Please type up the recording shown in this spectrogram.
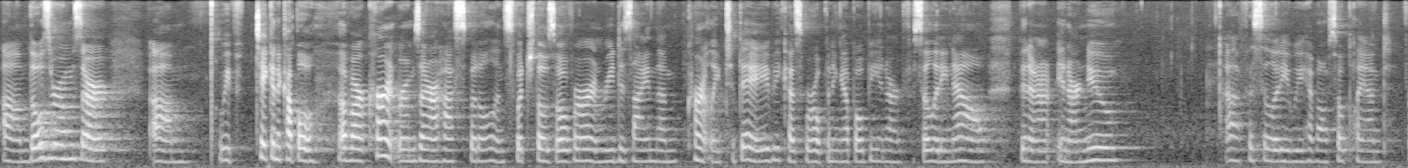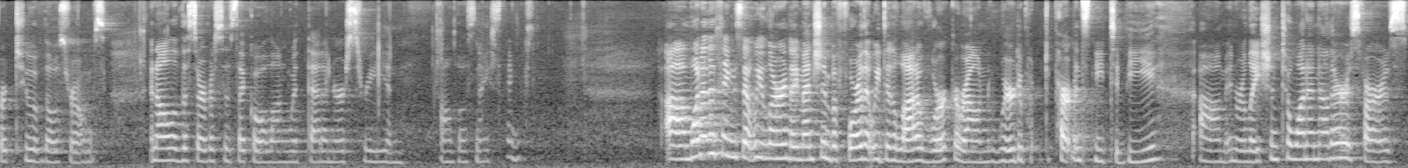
Um, those rooms are um, We've taken a couple of our current rooms in our hospital and switched those over and redesigned them currently today because we're opening up OB in our facility now. But in our, in our new uh, facility, we have also planned for two of those rooms and all of the services that go along with that, a nursery and all those nice things. Um, one of the things that we learned, I mentioned before that we did a lot of work around where departments need to be um, in relation to one another as far as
